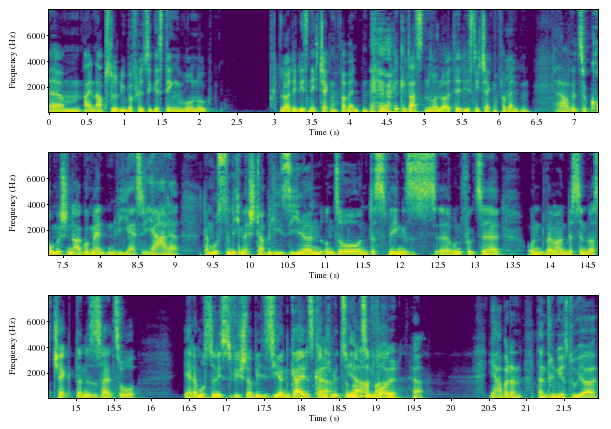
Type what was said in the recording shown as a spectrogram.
ähm, ein absolut überflüssiges Ding, wo nur Leute, die es nicht checken, verwenden. Ja, genau. Das nur Leute, die es nicht checken, verwenden. Ja, auch mit so komischen Argumenten wie, also ja, da, da musst du nicht mehr stabilisieren und so und deswegen ist es äh, unfunktionell. Und wenn man ein bisschen was checkt, dann ist es halt so, ja, da musst du nicht so viel stabilisieren. Geil, das kann ja. ich mir zunutze ja, voll. machen. Ja, ja, aber dann, dann trainierst du ja,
